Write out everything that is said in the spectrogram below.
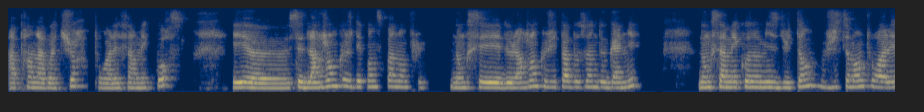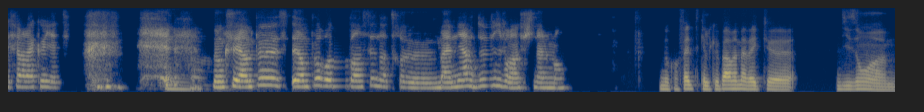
à prendre la voiture pour aller faire mes courses. Et euh, c'est de l'argent que je dépense pas non plus. Donc c'est de l'argent que j'ai pas besoin de gagner. Donc ça m'économise du temps justement pour aller faire la cueillette. Donc c'est un peu, un peu repenser notre manière de vivre hein, finalement. Donc en fait, quelque part même avec, euh, disons, euh,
